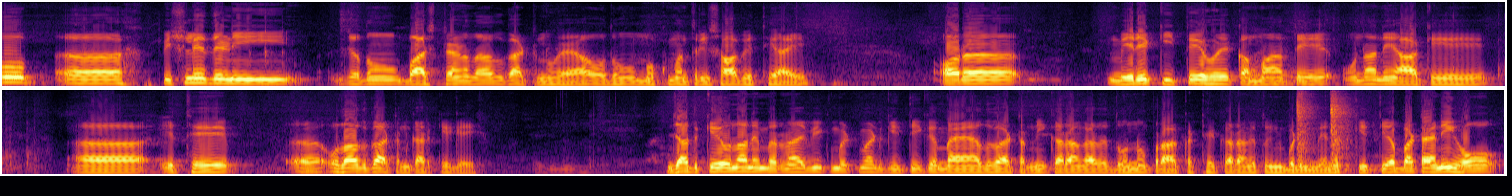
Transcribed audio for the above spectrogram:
ਉਹ ਪਿਛਲੇ ਦਿਨੀ ਜਦੋਂ ਬੱਸ ਸਟੈਂਡ ਦਾ ਉਦਘਾਟਨ ਹੋਇਆ, ਉਦੋਂ ਮੁੱਖ ਮੰਤਰੀ ਸਾਹਿਬ ਇੱਥੇ ਆਏ ਔਰ ਮੇਰੇ ਕੀਤੇ ਹੋਏ ਕੰਮਾਂ ਤੇ ਉਹਨਾਂ ਨੇ ਆ ਕੇ ਇੱਥੇ ਉਹਦਾ ਉਦਘਾਟਨ ਕਰਕੇ ਗਏ। ਜਦ ਕਿ ਉਹਨਾਂ ਨੇ ਮੇਰੇ ਨਾਲ ਇਹ ਵੀ ਕਮਿਟਮੈਂਟ ਕੀਤੀ ਕਿ ਮੈਂ ਉਦਘਾਟਨ ਨਹੀਂ ਕਰਾਂਗਾ ਤੇ ਦੋਨੋਂ ਭਰਾ ਇਕੱਠੇ ਕਰਾਂਗੇ, ਤੁਸੀਂ ਬੜੀ ਮਿਹਨਤ ਕੀਤੀ ਆ। ਬਟ ਐਨੀ ਹੋ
